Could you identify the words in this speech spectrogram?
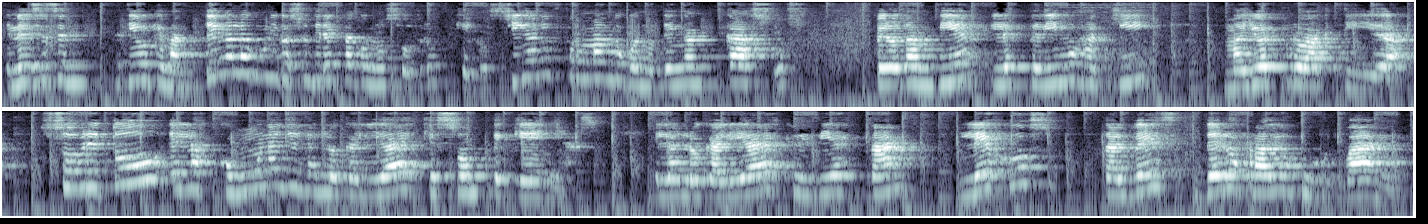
en ese sentido que mantengan la comunicación directa con nosotros, que nos sigan informando cuando tengan casos, pero también les pedimos aquí mayor proactividad, sobre todo en las comunas y en las localidades que son pequeñas en las localidades que hoy día están lejos tal vez de los radios urbanos.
